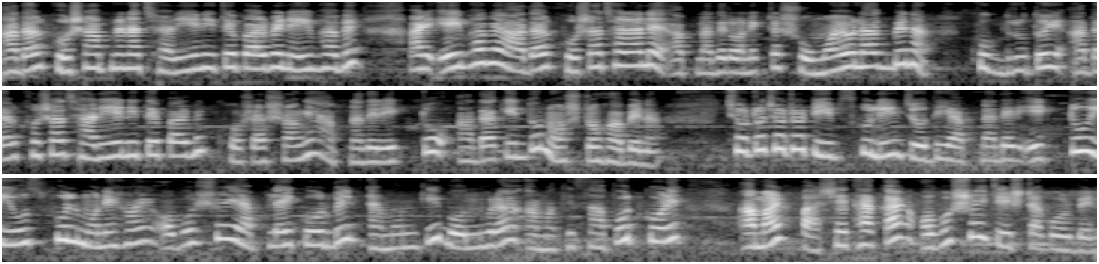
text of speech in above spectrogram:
আদার খোসা আপনারা ছাড়িয়ে নিতে পারবেন এইভাবে। আর এইভাবে আদার খোসা ছাড়ালে আপনাদের অনেকটা সময়ও লাগবে না। খুব দ্রুতই আদার খোসা ছাড়িয়ে নিতে পারবেন। খোসার সঙ্গে আপনাদের একটু আদা কিন্তু নষ্ট হবে না। ছোট ছোট টিপসগুলি যদি আপনাদের একটু ইউজফুল মনে হয়, অবশ্যই অ্যাপ্লাই করবেন। এমনকি বন্ধুরা আমাকে সাপোর্ট করে আমার পাশে থাকার অবশ্যই চেষ্টা করবেন।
